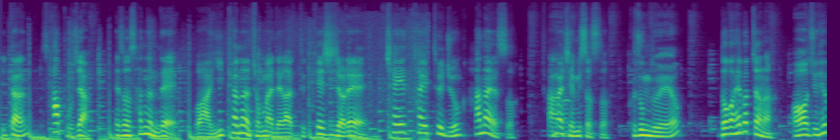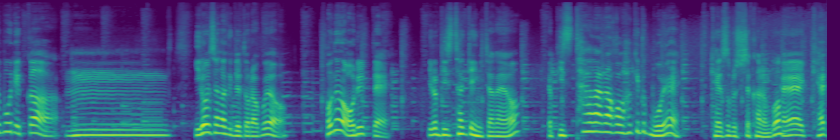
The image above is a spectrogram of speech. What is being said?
일단 사보자 해서 샀는데 와 2편은 정말 내가 득해 시절에 최애 타이틀 중 하나였어. 정말 아. 재밌었어. 그 정도예요? 너가 해봤잖아. 아, 지금 해보니까 음 이런 생각이 들더라고요. 저는 어릴 때 이런 비슷한 게임 있잖아요. 그러니까 비슷하라고 하기도 뭐해. 개수로 시작하는 거? 에, 겟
